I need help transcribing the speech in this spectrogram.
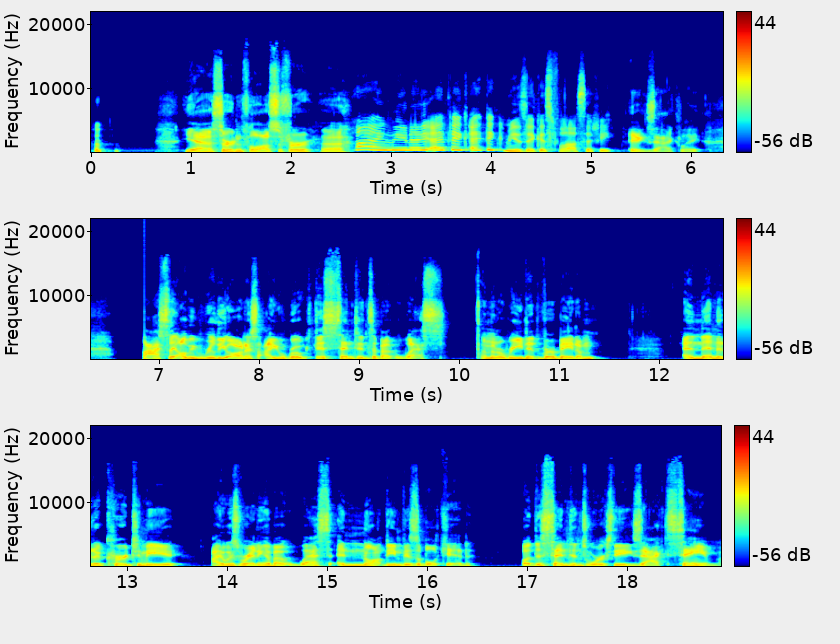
yeah, a certain philosopher. Uh, I mean, I, I think I think music is philosophy. Exactly. Lastly, I'll be really honest. I wrote this sentence about Wes. I'm going to read it verbatim. And then it occurred to me I was writing about Wes and not the invisible kid, but the sentence works the exact same.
